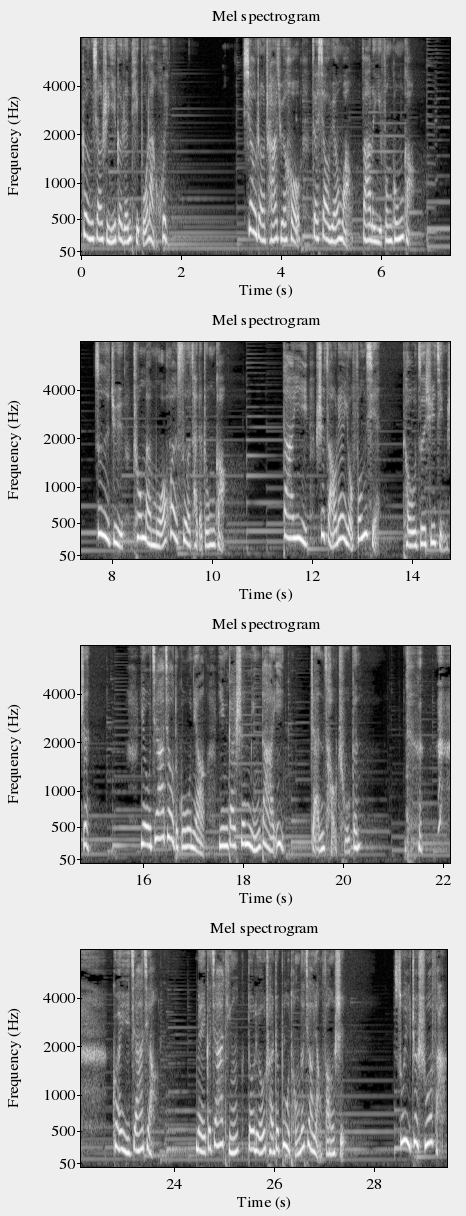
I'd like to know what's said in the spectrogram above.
更像是一个人体博览会。校长察觉后，在校园网发了一封公告，字句充满魔幻色彩的忠告，大意是早恋有风险，投资需谨慎，有家教的姑娘应该深明大义，斩草除根。关于家教，每个家庭都流传着不同的教养方式。所以这说法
